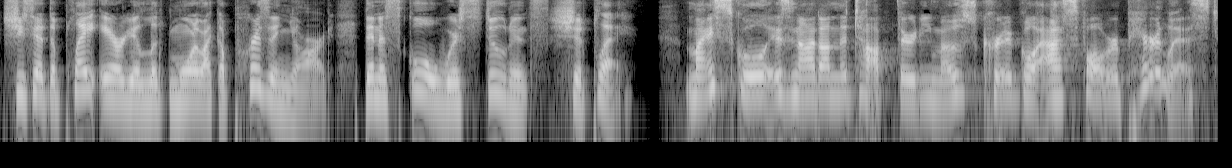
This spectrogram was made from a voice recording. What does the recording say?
She said the play area looked more like a prison yard than a school where students should play. My school is not on the top 30 most critical asphalt repair list.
